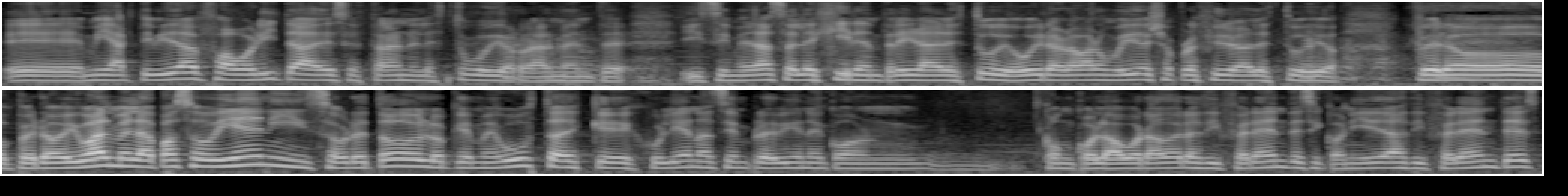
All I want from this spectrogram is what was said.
Eh, mi actividad favorita es estar en el estudio realmente. Y si me das a elegir entre ir al estudio o ir a grabar un video, yo prefiero ir al estudio. Pero, pero igual me la paso bien y sobre todo lo que me gusta es que Juliana siempre viene con, con colaboradores diferentes y con ideas diferentes.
